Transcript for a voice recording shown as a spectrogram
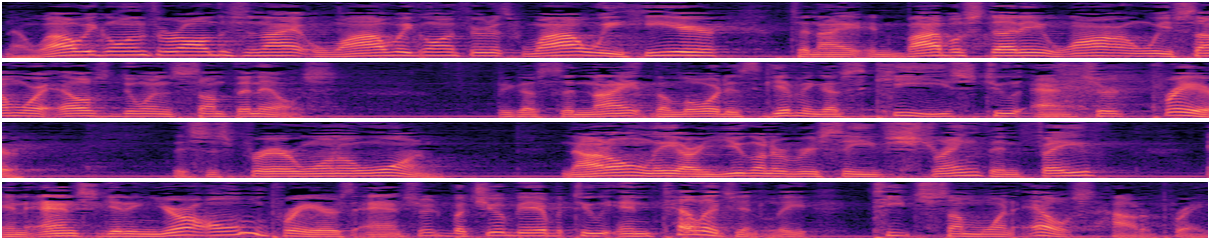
Now, while we're going through all this tonight, while we're going through this, while we here tonight in Bible study? Why aren't we somewhere else doing something else? Because tonight the Lord is giving us keys to answered prayer. This is prayer 101. Not only are you going to receive strength and faith in answer, getting your own prayers answered, but you'll be able to intelligently teach someone else how to pray.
